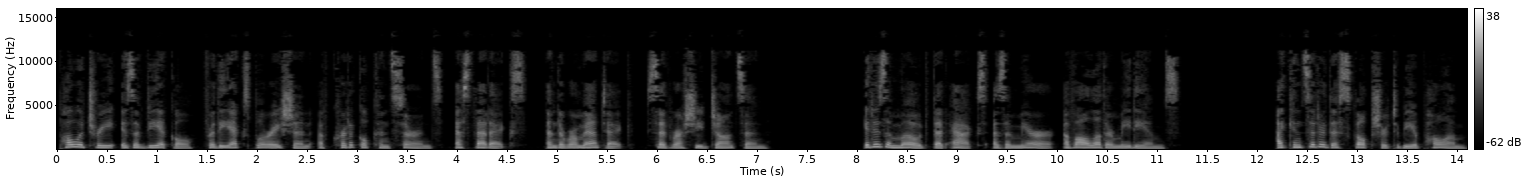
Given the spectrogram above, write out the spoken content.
Poetry is a vehicle for the exploration of critical concerns, aesthetics, and the romantic, said Rashid Johnson. It is a mode that acts as a mirror of all other mediums. I consider this sculpture to be a poem.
